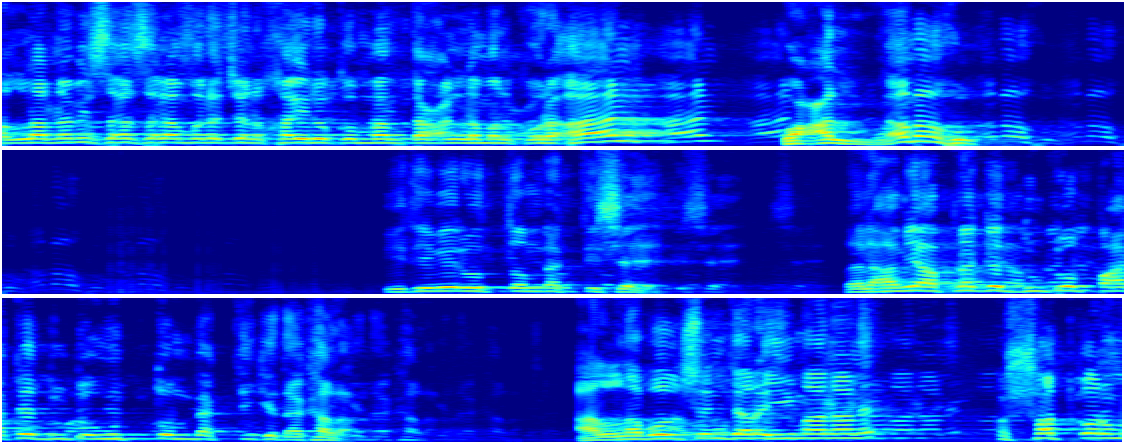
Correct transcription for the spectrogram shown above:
আল্লাহ নবী সাল্লাল্লাহু বলেছেন, খায়রুকুম মান তাআল্লামাল কোরআন পৃথিবীর উত্তম ব্যক্তি সে। তাহলে আমি আপনাকে দুটো পাটে দুটো উত্তম ব্যক্তিকে দেখালাম। আল্লাহ বলছেন, যারা ইমান আনে সৎকর্ম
